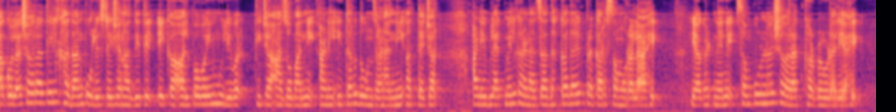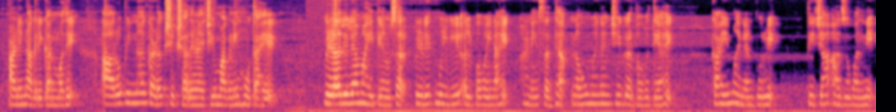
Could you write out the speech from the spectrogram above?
अकोला शहरातील खदान पोलीस स्टेशन हद्दीतील एका अल्पवयीन मुलीवर तिच्या आजोबांनी आणि इतर दोन जणांनी अत्याचार आणि ब्लॅकमेल करण्याचा धक्कादायक प्रकार समोर आला आहे. या घटनेने संपूर्ण शहरात खळबळ उडाली आहे आणि नागरिकांमध्ये आरोपींना कडक शिक्षा देण्याची मागणी होत आहे. मिळालेल्या माहितीनुसार पीडित मुलगी अल्पवयीन आहे आणि सध्या नऊ महिन्यांची गर्भवती आहे. काही महिन्यांपूर्वी तिच्या आजोबांनी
